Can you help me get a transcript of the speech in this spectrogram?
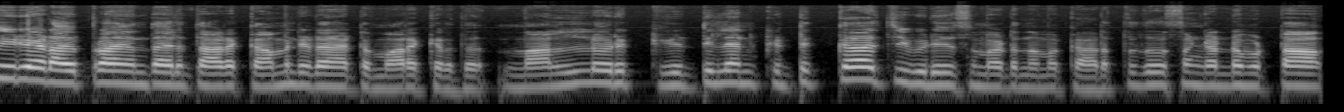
വീഡിയോയുടെ അഭിപ്രായം എന്തായാലും താഴെ കമന്റ് ഇടാനായിട്ട് മറക്കരുത്. നല്ലൊരു കിട്ടിലൻ കിട്ടുക്കാച്ചി വീഡിയോസുമായിട്ട് നമുക്ക് അടുത്ത ദിവസം കണ്ടുമുട്ടാം.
